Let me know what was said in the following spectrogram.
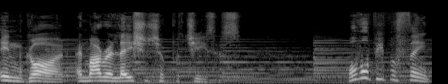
in God and my relationship with Jesus? What will people think?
